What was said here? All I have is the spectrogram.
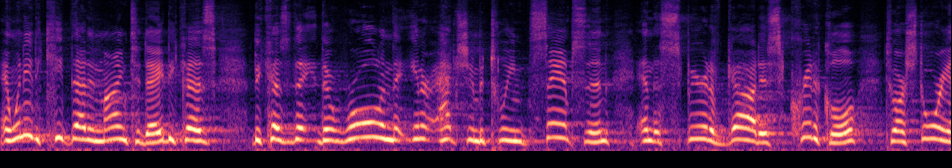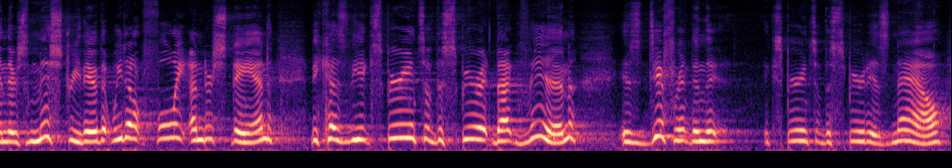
And we need to keep that in mind today because, because the, the role and the interaction between Samson and the Spirit of God is critical to our story. And there's mystery there that we don't fully understand because the experience of the Spirit back then is different than the experience of the Spirit is now,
